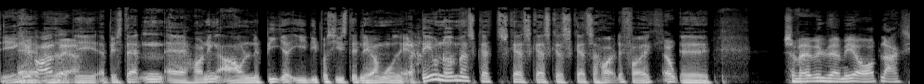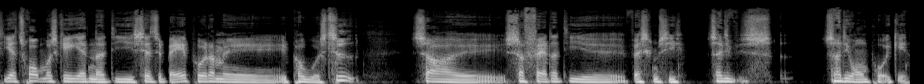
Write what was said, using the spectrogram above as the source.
Det kan af, godt være. det, af bestanden af honningavlende bier i lige præcis det nærområde. Ja. Og det er jo noget, man skal, skal, skal, skal, skal tage højde for, ikke? Jo. Øh, Så hvad vil være mere oplagt? Jeg tror måske, at når de ser tilbage på dig med et par ugers tid, så, øh, så fatter de, øh, hvad skal man sige, så er de, så, er de ovenpå igen.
